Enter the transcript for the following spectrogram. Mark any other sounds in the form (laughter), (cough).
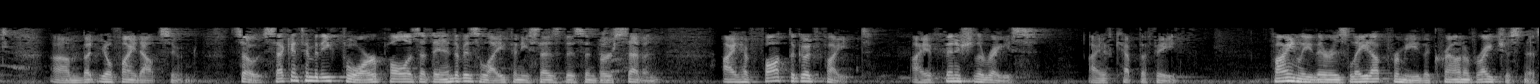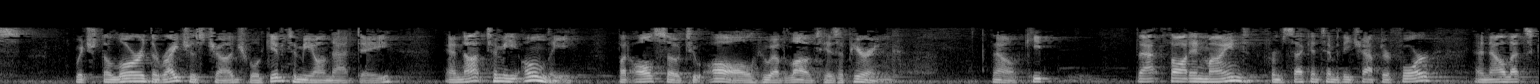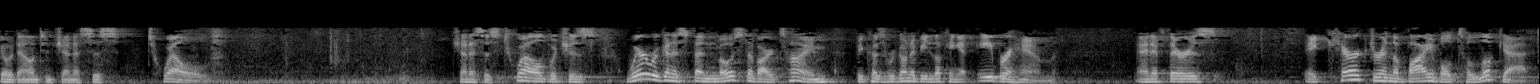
Um, but you'll find out soon. So, 2 Timothy 4, Paul is at the end of his life, and he says this in verse 7 I have fought the good fight. I have finished the race. I have kept the faith. Finally, there is laid up for me the crown of righteousness, which the Lord, the righteous judge, will give to me on that day, and not to me only but also to all who have loved his appearing. Now, keep that thought in mind from 2 Timothy chapter 4, and now let's go down to Genesis 12. Genesis 12, which is where we're going to spend most of our time because we're going to be looking at Abraham. And if there is a character in the Bible to look at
